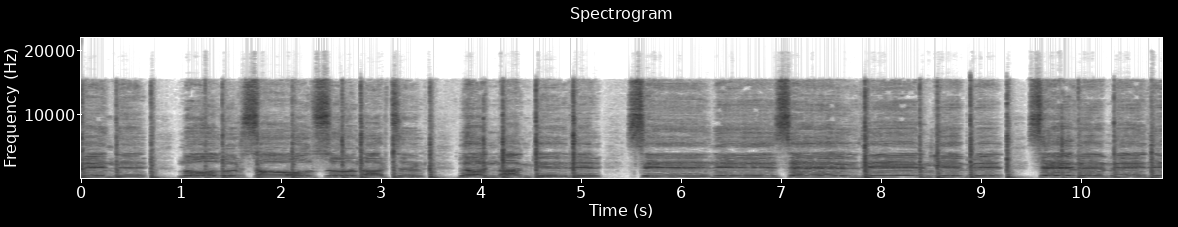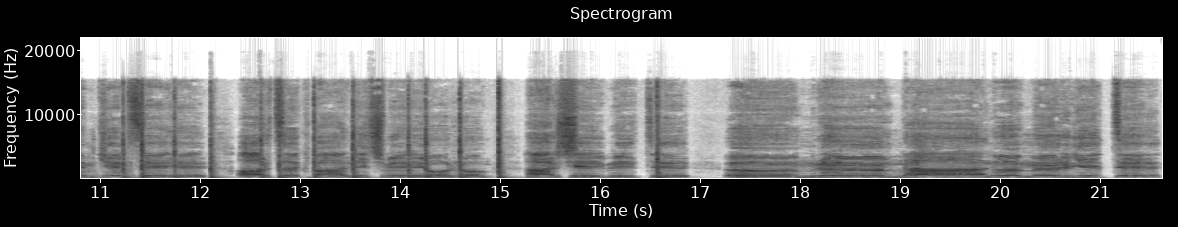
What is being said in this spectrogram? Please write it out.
beni. Ne olursa olsun artık Dönmem geri. Seni sevdiğim gibi Sevemedim kimseyi. Artık ben içmiyorum. Her şey bitti. Ömrümden ömür gitti.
